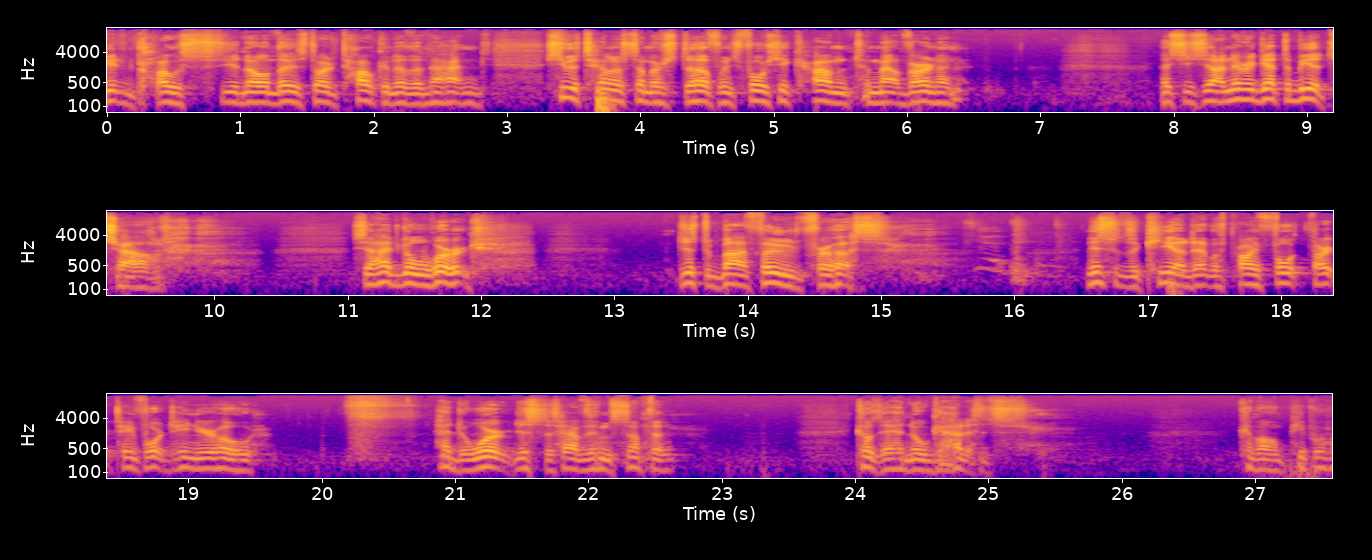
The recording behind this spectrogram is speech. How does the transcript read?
getting close, you know, and they started talking the other night. And she was telling us some of her stuff when before she come to Mount Vernon. And she said, I never got to be a child. Said, I had to go work just to buy food for us. This was a kid that was probably 13, 14 year old. Had to work just to have them something because they had no guidance. Come on, people.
